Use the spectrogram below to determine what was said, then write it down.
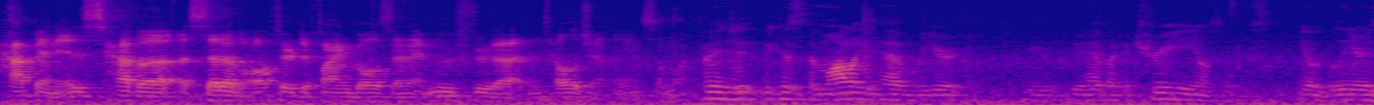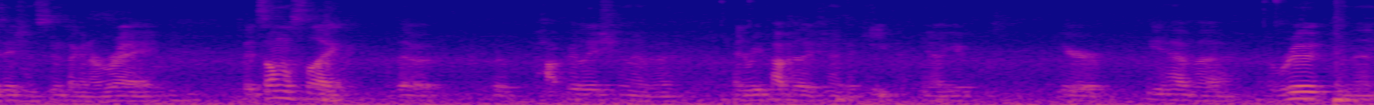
happen is have a, a set of author defined goals and it move through that intelligently in some way. I mean, because the model you have, where you're, you, you have like a tree, you know, so you know, the linearization seems like an array. But it's almost like the, the population of a, and repopulation of a heap. You know, you, you're, you have a, a root, and then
